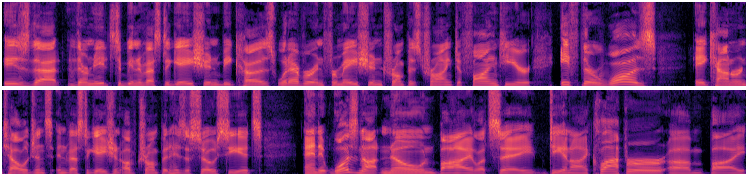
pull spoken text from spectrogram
is that there needs to be an investigation because whatever information Trump is trying to find here, if there was a counterintelligence investigation of Trump and his associates, and it was not known by, let's say, DNI Clapper, um, by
